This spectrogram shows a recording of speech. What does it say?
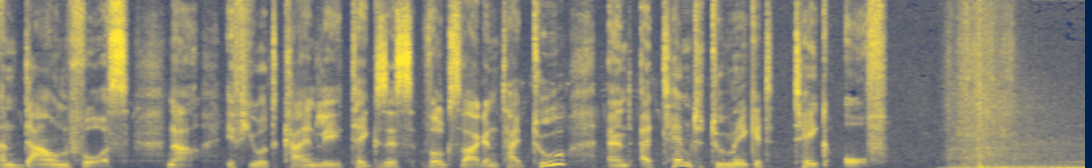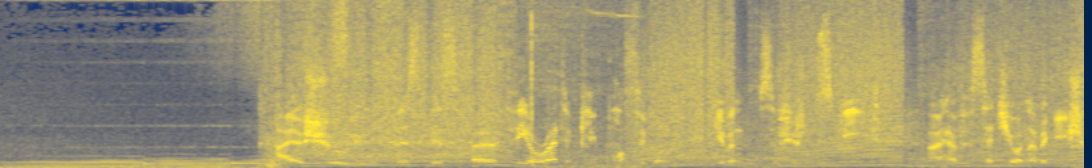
and downforce. Now, if you would kindly take this Volkswagen Type 2 and attempt to make it take off. I assure you, this is uh, theoretically possible, given sufficient speed. I have set your navigation.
